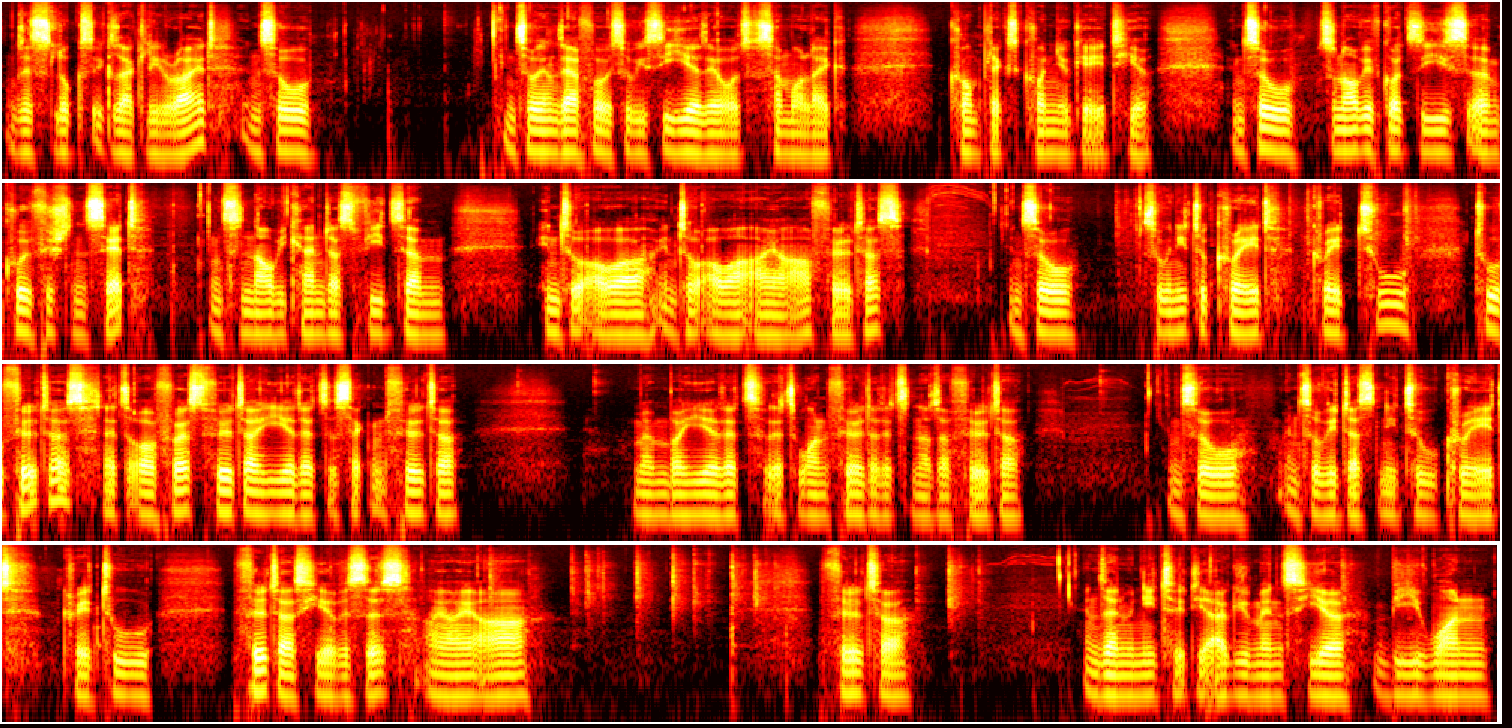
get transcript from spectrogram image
this looks exactly right. And so and so and therefore so we see here they're also somewhat like complex conjugate here. And so, so now we've got these um, coefficients set, and so now we can just feed them into our into our IIR filters. And so, so we need to create create two two filters. That's our first filter here. That's the second filter. Remember here, that's that's one filter. That's another filter. And so and so we just need to create create two filters here with this IIR filter and then we need to the arguments here b1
